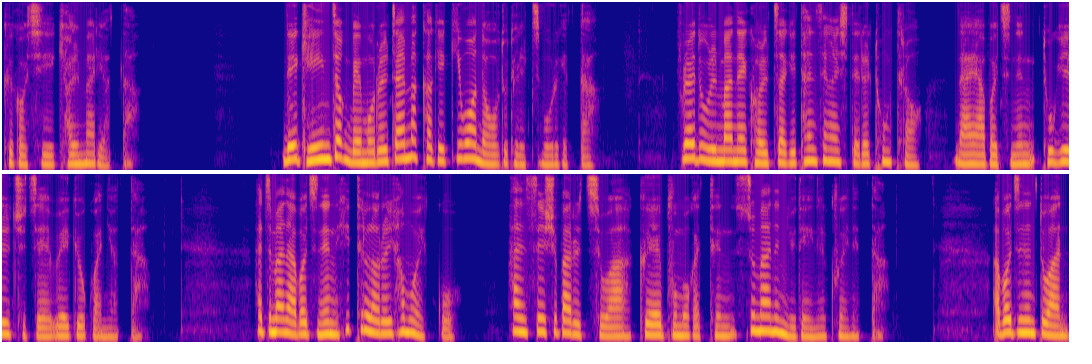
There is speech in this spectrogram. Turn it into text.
그것이 결말이었다. 내 개인적 메모를 짤막하게 끼워 넣어도 될지 모르겠다. 프레드 울만의 걸작이 탄생한 시대를 통틀어 나의 아버지는 독일 주재 외교관이었다. 하지만 아버지는 히틀러를 혐오했고 한스 슈바르츠와 그의 부모 같은 수많은 유대인을 구해냈다. 아버지는 또한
